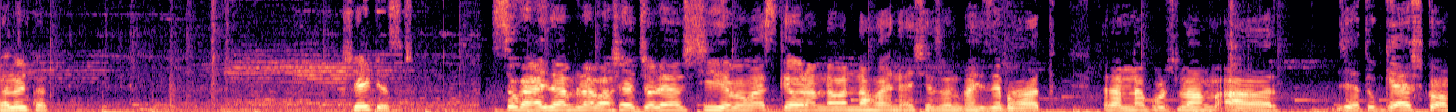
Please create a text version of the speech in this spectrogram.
ভালোই থাক। সেই টেস্ট সো গাইজ আমরা বাসায় চলে আসছি এবং আজকেও রান্না বান্না হয় নাই, সেজন্য এই যে ভাত রান্না করছিলাম। আর যেহেতু গ্যাস কম,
